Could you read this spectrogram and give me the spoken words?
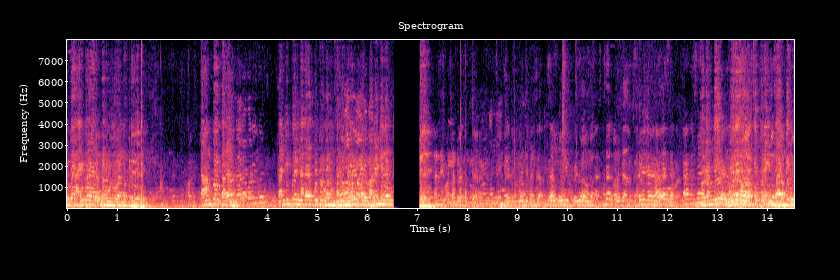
ரூபாய் ஐம்பதாயிரம் கடனுதவி வழங்கப்படுகிறது. டாங்கோ கடன் கண்டிப்பேர் நகர கூட்டுறவு சங்கம் மூலம் ரூபாய் பன்னெண்டு தொடர்ந்து ஊரக வளர்ச்சித்துறையின் சார்பில்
